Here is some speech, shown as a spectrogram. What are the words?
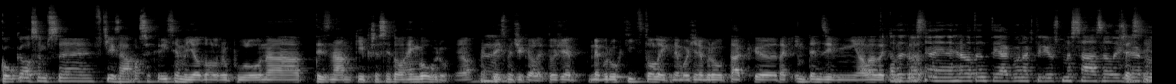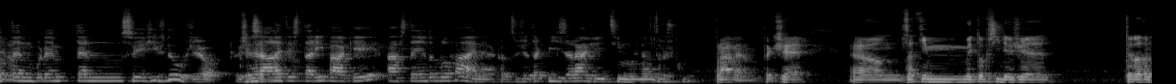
koukal jsem se v těch zápasech, který jsem viděl toho Liverpoolu na ty známky přesně toho hangoveru, jo? na který hmm. jsme čekali. To, že nebudou chtít tolik, nebo že nebudou tak, eh, tak intenzivní, ale tak. A teď vlastně ani nehrál ten Tiago, na kterého jsme sázeli, přesně, že jako no. ten bude ten svěží vzduch, že jo? Takže přesně hráli ty starý páky a stejně to bylo fajn, jako, což je takový zarážející možná trošku. Právě, no. takže um, zatím mi to přijde, že tenhle ten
